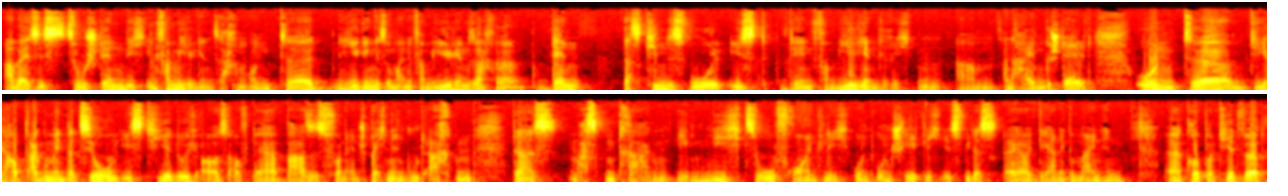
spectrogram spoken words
aber es ist zuständig in Familiensachen. Und äh, hier ging es um eine Familiensache, denn das Kindeswohl ist den Familiengerichten ähm, anheimgestellt. Und äh, die Hauptargumentation ist hier durchaus auf der Basis von entsprechenden Gutachten, dass Maskentragen eben nicht so freundlich und unschädlich ist, wie das äh, gerne gemeinhin äh, kolportiert wird,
